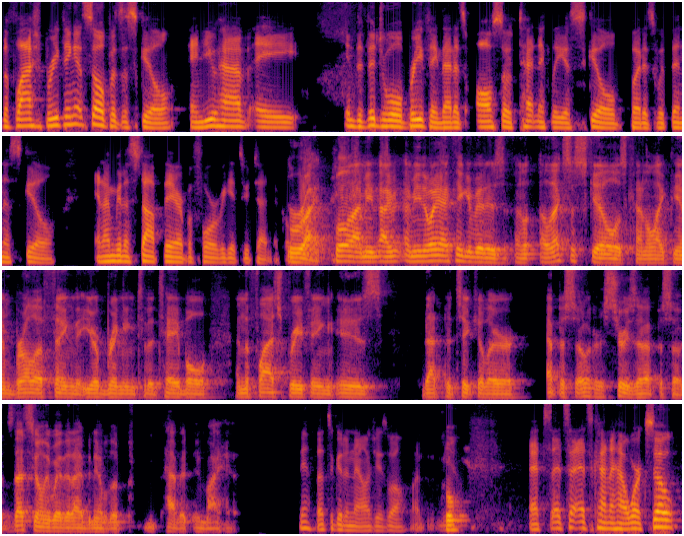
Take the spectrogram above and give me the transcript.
the flash briefing itself is a skill, and you have a individual briefing that is also technically a skill, but it's within a skill. And I'm going to stop there before we get too technical. Right. Well, I mean, I, I mean, the way I think of it is Alexa skill is kind of like the umbrella thing that you're bringing to the table, and the flash briefing is that particular episode or series of episodes. That's the only way that I've been able to have it in my head. Yeah, that's a good analogy as well. Cool. Yeah. That's that's that's kind of how it works. So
